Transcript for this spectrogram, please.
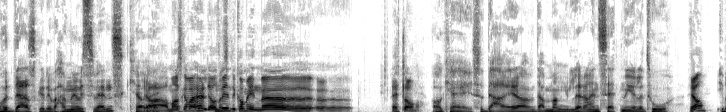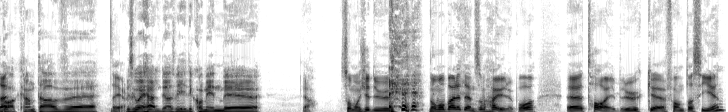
Og der skal det Han er jo svensk, Eller? Ja, man skal være heldig at vi ikke kom inn med øh, et eller annet. Ok, så der, er det, der mangler det en setning eller to Ja, i det, bakkant av uh, Det. Vi skal være heldige at vi ikke kom inn med ja. Så må ikke du Nå må bare den som hører på, uh, ta i bruk eh, fantasien.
